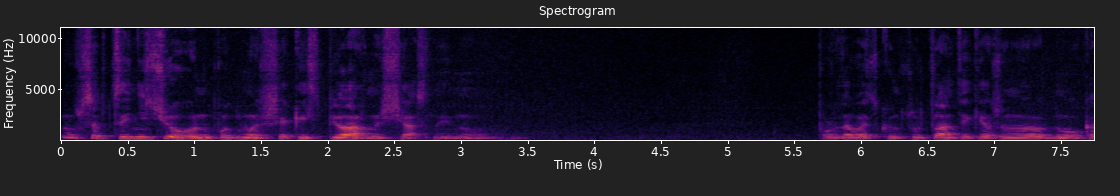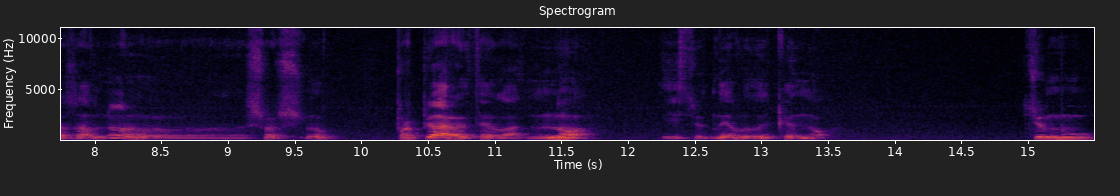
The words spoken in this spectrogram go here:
Ну, все б це нічого, ну подумаєш, якийсь піар нещасний. Ну, продавець-консультант, як я вже народного казав, ну що ж, ну, пропіарити ладно. Но є одне велике но. Цьому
